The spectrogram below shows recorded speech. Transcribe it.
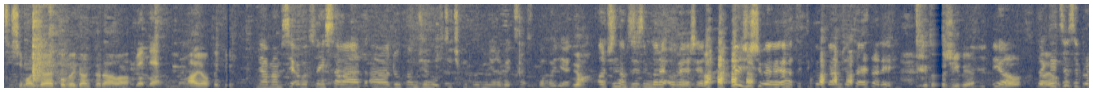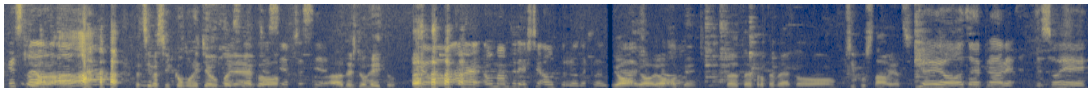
Co si Magda jako veganka dává? A jo, taky. Dávám si ovocný salát a doufám, že houftičky budou měly být snad v pohodě. Jo. Ale přiznám se, že jsem to neověřila. Ježišu, já teď koukám, že to je tady. Je to živě. Jo, no, tak teď jsem se prokeslal. A... Teď si ve své komunitě úplně přesně, jako Přesně, přesně. a jdeš do hejtu. Jo, ale, ale mám tady ještě Alpro, takhle Jo, ukážu, jo, jo, no. ok. To, to je pro tebe jako přípustná věc. Jo, jo, to je právě. Ze soji.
